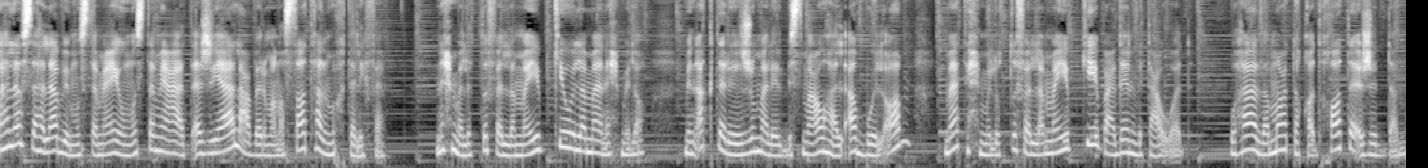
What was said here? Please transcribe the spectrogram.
أهلا وسهلا بمستمعي ومستمعات أجيال عبر منصاتها المختلفة. نحمل الطفل لما يبكي ولا ما نحمله. من أكثر الجمل اللي بيسمعوها الأب والأم ما تحملوا الطفل لما يبكي بعدين بتعود. وهذا معتقد خاطئ جدا.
